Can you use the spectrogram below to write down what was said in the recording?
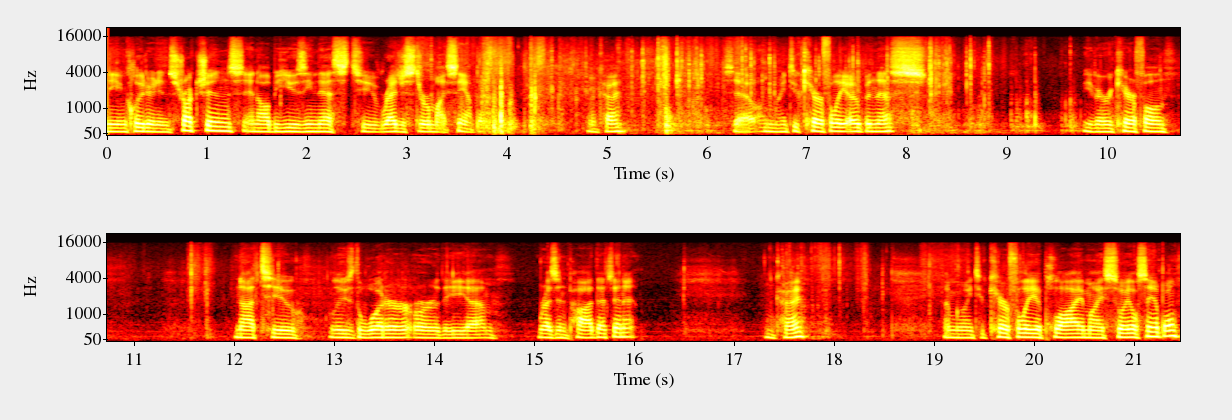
the included instructions, and I'll be using this to register my sample. Okay, so I'm going to carefully open this. Be very careful not to lose the water or the um, resin pod that's in it. Okay, I'm going to carefully apply my soil sample.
